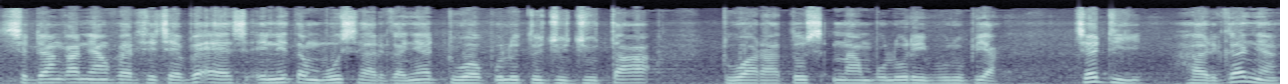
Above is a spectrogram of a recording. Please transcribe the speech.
Sedangkan yang versi CBS ini tembus harganya 27 juta 260 ribu rupiah. Jadi harganya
